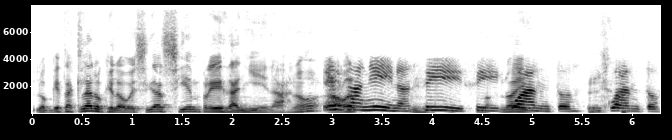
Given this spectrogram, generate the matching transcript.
Lo que está claro es que la obesidad siempre es dañina, ¿no? Es dañina, sí, sí, cuánto, y cuánto.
